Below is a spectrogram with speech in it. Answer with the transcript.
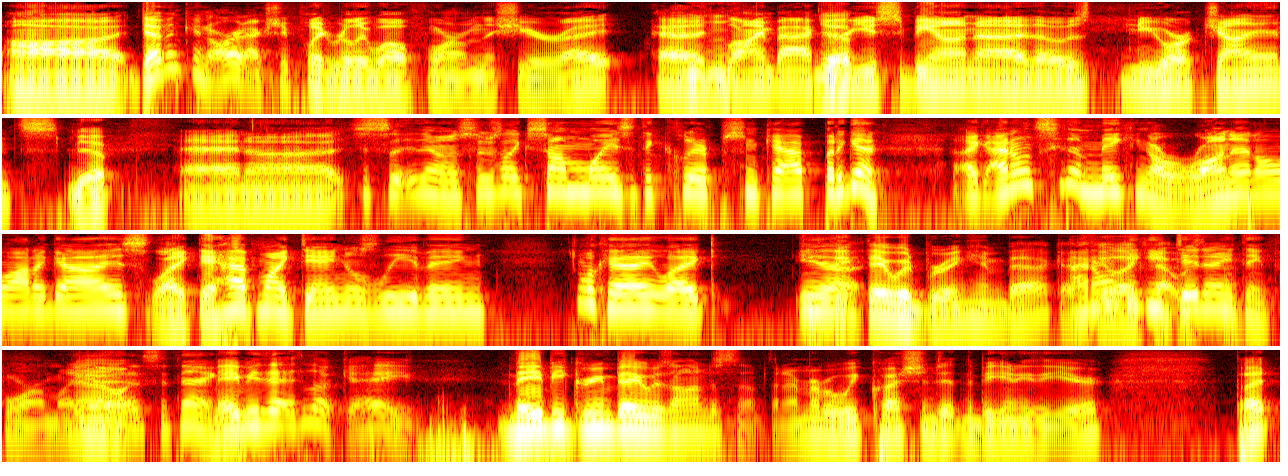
Uh, Devin Kennard actually played really well for him this year, right? Uh, Linebacker Yep. used to be on uh, those New York Giants. Yep. And uh, just you know, so there's like some ways that they clear up some cap, but again, like I don't see them making a run at a lot of guys. Like they have Mike Daniels leaving. Okay, like Do you yeah, think they would bring him back? I, feel don't like think he that was did anything for him. Like No, that's the thing. Maybe that. Look, hey, maybe Green Bay was onto something. I remember we questioned it in the beginning of the year, but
